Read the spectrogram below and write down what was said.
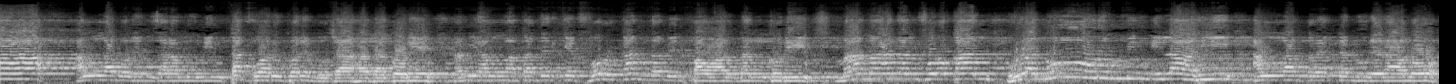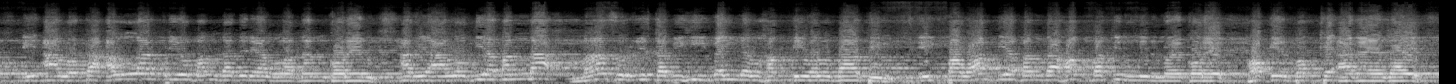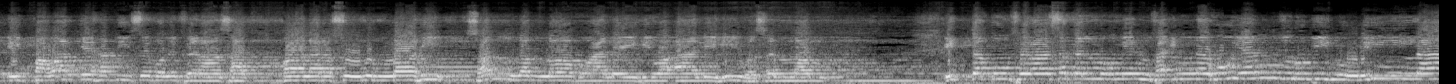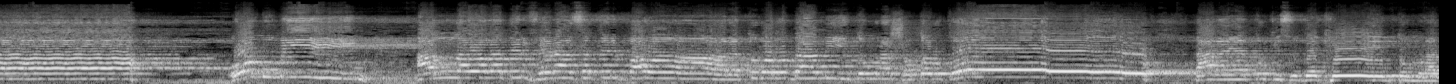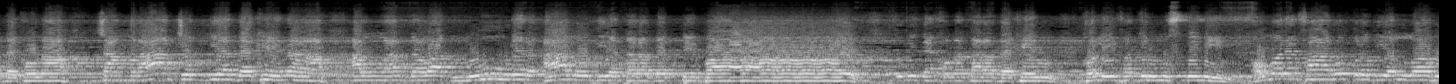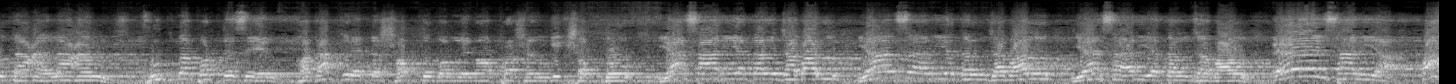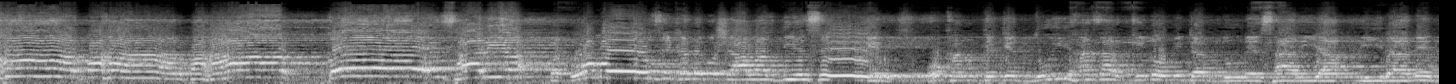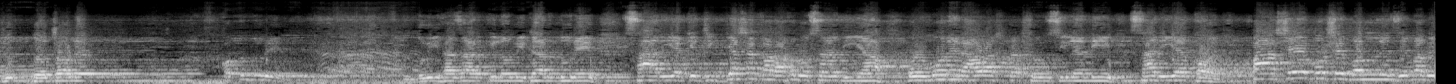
আল্লাহ বলেন, যারা মুমিন তাকওয়ার উপরে মুজাহাদা করে, আমি আল্লাহ তাদেরকে ফোরকান নামের পাওয়ার দান করি। মা মানাল ফোরকান, হুয়া নূরুম মিন ইলাহি আল্লাহর দ্বারা একটা নূরের আলো এই আলোটা আল্লাহর প্রিয় বান্দাদের আল্লাহ দান করেন আর এই আলো দিয়া বান্দা মা ফুররিকা বিহি বাইনাল হাক্কি ওয়াল বাতিল এই পাওয়ার দিয়া বান্দা হক বাতিল নির্ণয় করে হকের পক্ষে আগায় যায় এই পাওয়ারকে হাদিসে বলে ফেরাসাত قال رسول الله صلى الله عليه وآله وسلم اتقوا فراسة المؤمن فإنه ينظر بنور الله ও মুমিন আল্লাহ ওয়ালাদের ফেরাসাতের পাওয়ার এত বড় দামি তোমরা সতর্ক তারা এত কিছু দেখে তোমরা দেখো না চামড়া চোখ দিয়া দেখে না আল্লাহর দেওয়া নূরের আলো দিয়ে তারা দেখতে পায় তুমি দেখো না, তারা দেখেন খলিফাতুল মুসলিমিন ওমরে ফারুক রাদিয়াল্লাহু তাআলা আন খুতবা পড়তেছেন। হঠাৎ করে একটা শব্দ বললেন, অপ্রাসঙ্গিক শব্দ। ইয়া সারিয়াতাল জাবাল, ইয়া সারিয়াতাল জাবাল, ইয়া সারিয়াতাল জাবাল। এই সারিয়া, পাহাড় পাহাড় পাহাড়, কই সারিয়া? ওমর যেখানে বসে আওয়াজ দিয়েছেন ওখান থেকে দুই হাজার কিলোমিটার দূরে সারিয়া ইরানে যুদ্ধ চলে। কত দূরে? দুই হাজার কিলোমিটার দূরে সারিয়াকে জিজ্ঞাসা করা হলো সারিয়া ওমরের আওয়াজটা শুনছিলেন সারিয়া কয়, পাশে বসে বললে যেভাবে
